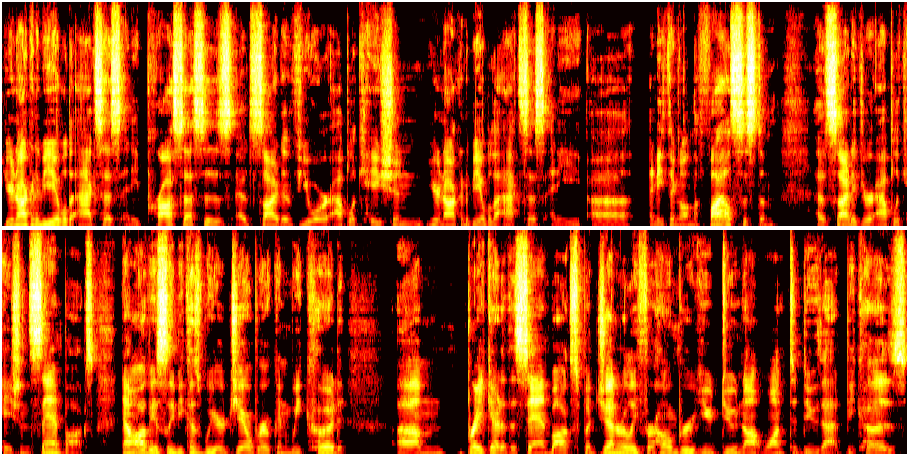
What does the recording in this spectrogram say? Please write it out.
you're not going to be able to access any processes outside of your application. You're not going to be able to access any uh, anything on the file system outside of your application sandbox. Now, obviously, because we are jailbroken, we could um, break out of the sandbox, but generally for Homebrew, you do not want to do that because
